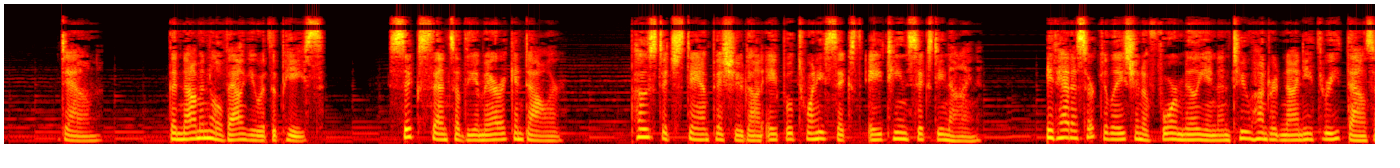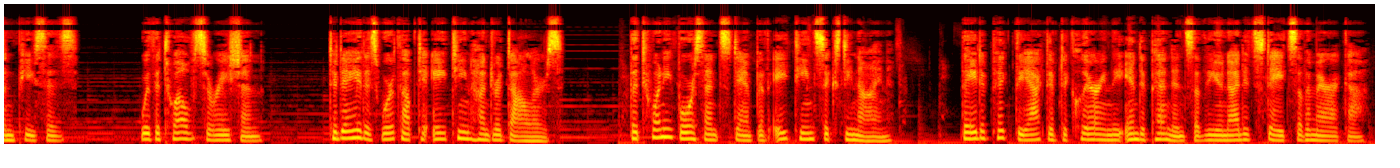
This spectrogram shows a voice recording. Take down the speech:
Down. The nominal value of the piece. 6 cents of the American dollar. Postage stamp issued on April 26, 1869. It had a circulation of 4,293,000 pieces. With a 12 serration. Today it is worth up to $1,800. The 24 cent stamp of 1869. They depict the act of declaring the independence of the United States of America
